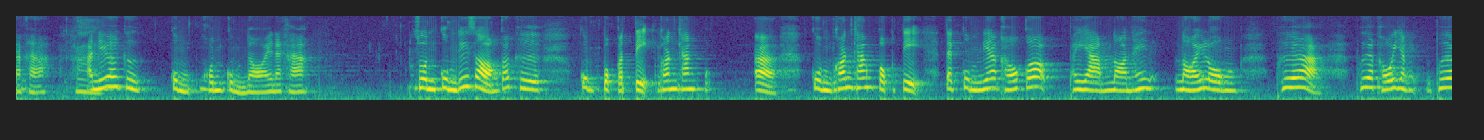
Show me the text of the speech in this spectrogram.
นะคะค่ะอันนี้ก็คือกลุ่มคนกลุ่มน้อยนะคะ ส่วนกลุ่มที่ 2 ก็คือกลุ่มปกติค่อนข้างเอ่อ กลุ่มค่อนข้างปกติ แต่กลุ่มเนี้ยเขาก็พยายามนอนให้น้อยลงเพื่อเพื่อเขายังเพื่อ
